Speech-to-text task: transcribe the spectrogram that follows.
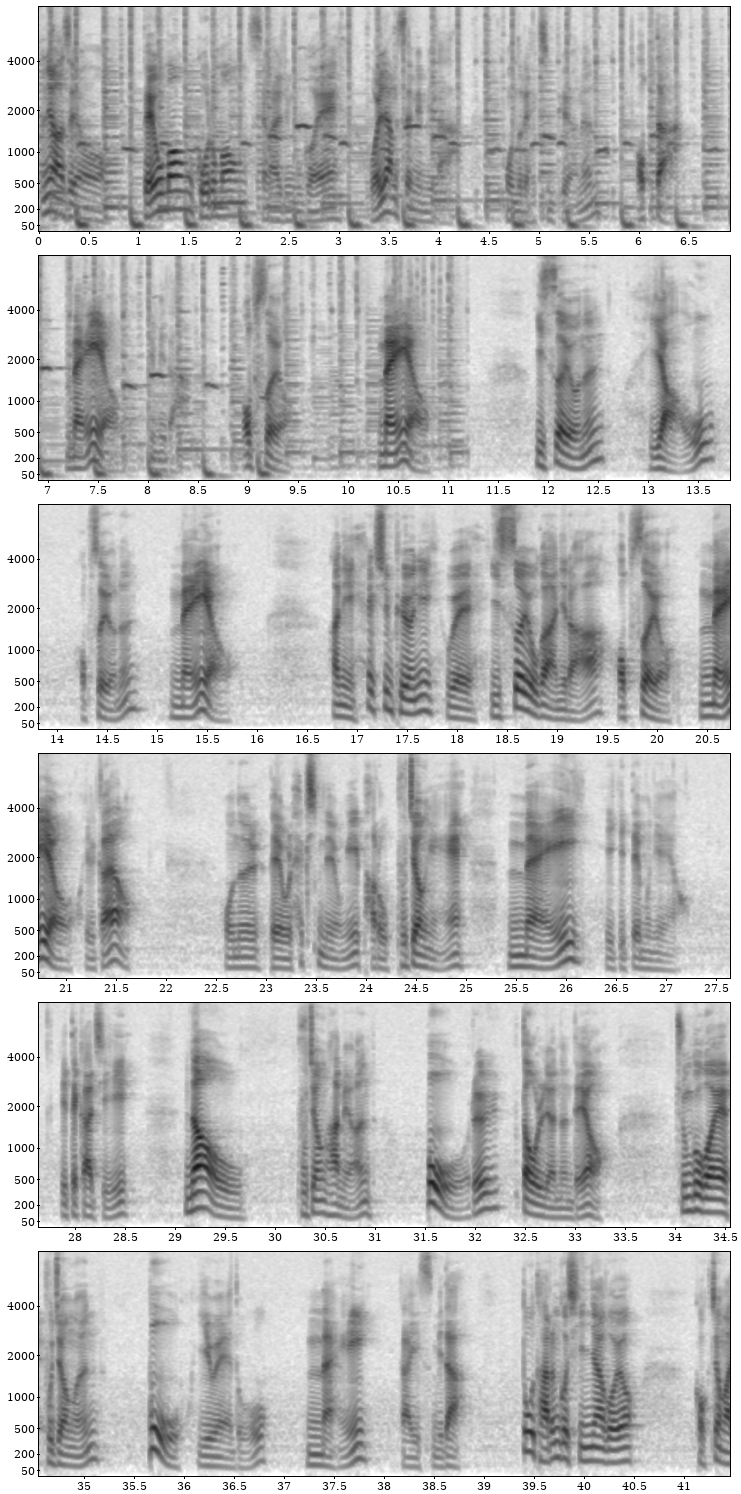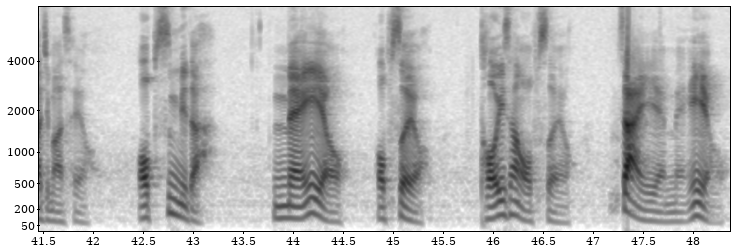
안녕하세요. 배우멍 고르멍 생활중국어의 월량쌤입니다. 오늘의 핵심 표현은 없다, 매요입니다. 없어요, 매요. 있어요는 야우, 없어요는 매요. 아니 핵심 표현이 왜 있어요가 아니라 없어요, 매요일까요? 오늘 배울 핵심 내용이 바로 부정의 may이기 때문이에요. 이때까지 no, 부정하면 不를 떠올렸는데요. 중국어의 부정은 不 이외에도 没가 있습니다. 또 다른 것이 있냐고요? 걱정하지 마세요. 없습니다. 没有 없어요. 더 이상 없어요. 再也没有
